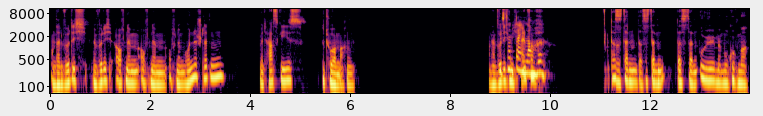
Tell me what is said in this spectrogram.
Und dann würde ich, dann würde ich auf einem, auf einem, auf einem Hundeschlitten mit Huskies eine Tour machen. Und dann würde ich mich einfach. Lambo. Das ist dann, das ist dann, das ist dann, ui, Memo, guck mal.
